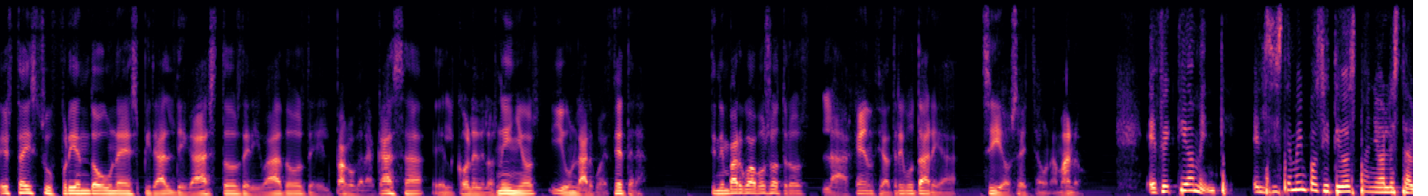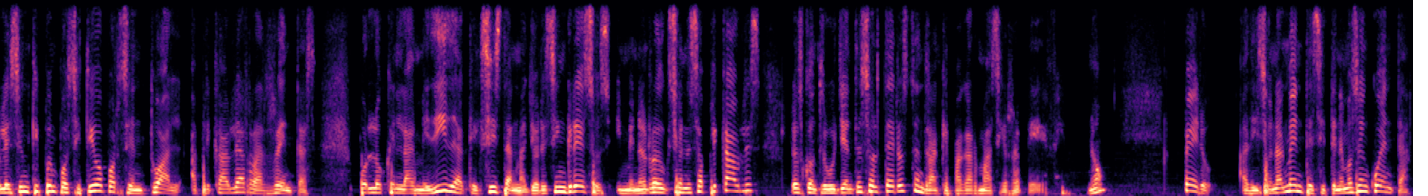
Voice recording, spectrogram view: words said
estáis sufriendo una espiral de gastos derivados del pago de la casa, el cole de los niños y un largo etcétera. Sin embargo, a vosotros, la agencia tributaria sí os echa una mano. Efectivamente, el sistema impositivo español establece un tipo impositivo porcentual aplicable a las rentas, por lo que en la medida que existan mayores ingresos y menos reducciones aplicables, los contribuyentes solteros tendrán que pagar más IRPF, ¿no? Pero, adicionalmente, si tenemos en cuenta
